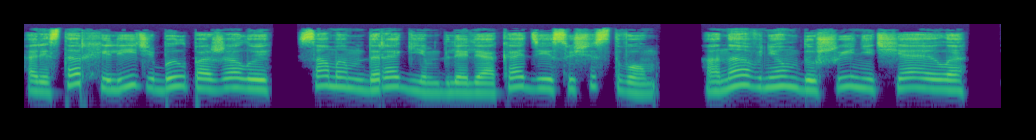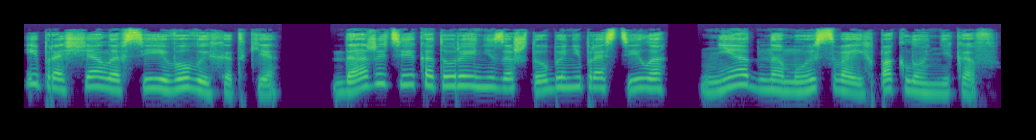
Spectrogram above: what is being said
Аристарх Ильич был, пожалуй, самым дорогим для Леокадии существом. Она в нем души не чаяла и прощала все его выходки. Даже те, которые ни за что бы не простила ни одному из своих поклонников.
